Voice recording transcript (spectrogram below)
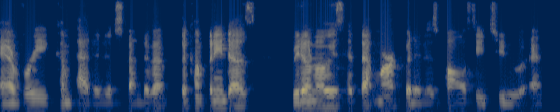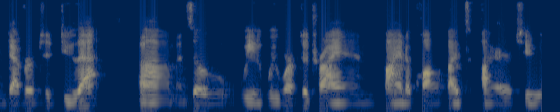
every competitive spend event the company does. We don't always hit that mark, but it is policy to endeavor to do that. Um, and so we, we work to try and find a qualified supplier to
